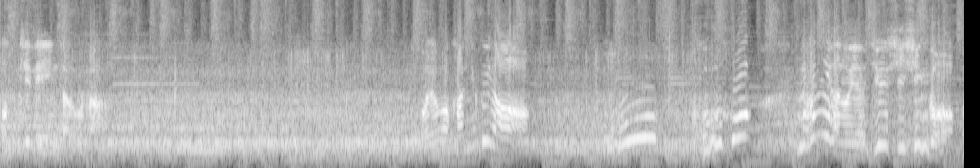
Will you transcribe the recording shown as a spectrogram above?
こっちでいいんだろうな。これ分かりにくいな。おおおお何あの矢印信号。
